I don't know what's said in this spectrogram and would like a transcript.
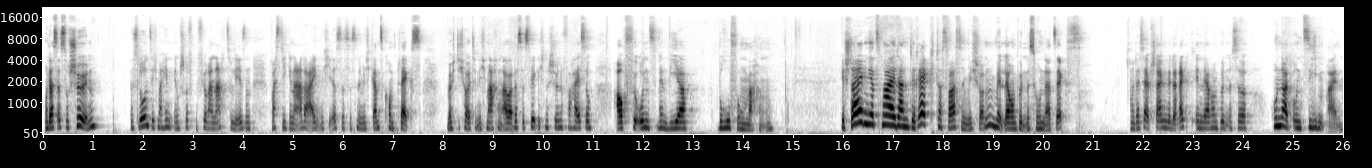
Und das ist so schön. Es lohnt sich mal hinten im Schriftenführer nachzulesen, was die Gnade eigentlich ist. Das ist nämlich ganz komplex. Möchte ich heute nicht machen, aber das ist wirklich eine schöne Verheißung auch für uns, wenn wir Berufung machen. Wir steigen jetzt mal dann direkt, das war es nämlich schon, mit Lehr und Bündnisse 106. Und deshalb steigen wir direkt in Lehr und Bündnisse 107 ein.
